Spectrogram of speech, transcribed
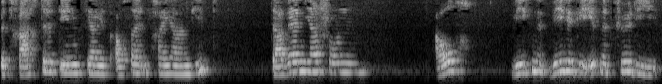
betrachtet, den es ja jetzt auch seit ein paar Jahren gibt, da werden ja schon auch Wege, Wege geebnet für die,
